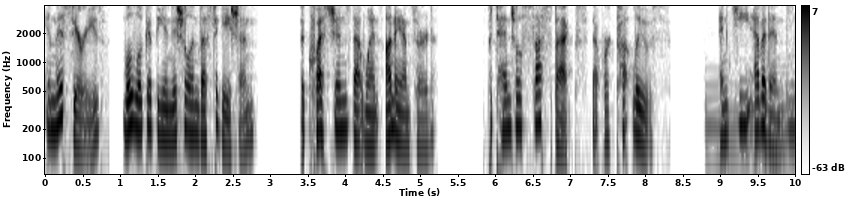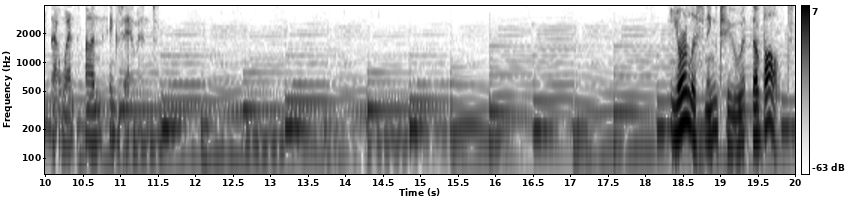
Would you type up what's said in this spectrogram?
In this series, we'll look at the initial investigation, the questions that went unanswered, potential suspects that were cut loose, and key evidence that went unexamined. You're listening to The Vault,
